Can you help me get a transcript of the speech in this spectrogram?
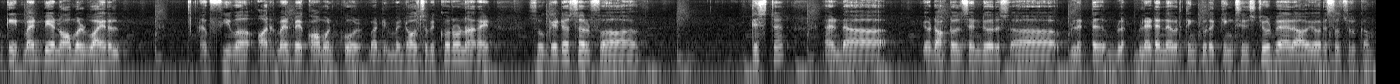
ஓகே இட் மைட் பி அ நார்மல் வைரல் fever or it might be a common cold but it might also be corona right so get yourself uh, tested and uh, your doctor will send your uh, blood, te- blood and everything to the king's institute where uh, your results will come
